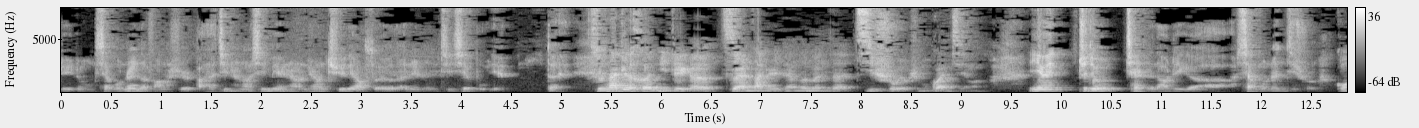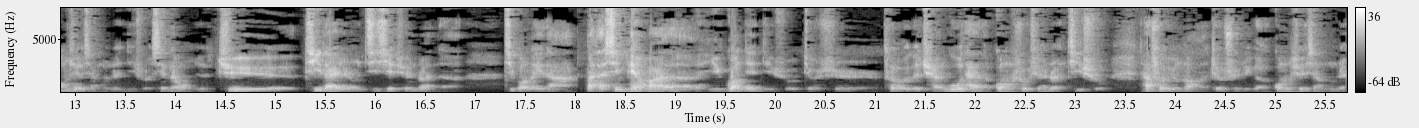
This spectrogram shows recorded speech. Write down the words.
这种相控阵的方式把它集成到芯片上，这样去掉所有的这种机械部件。对，所以那这和你这个自然杂志这篇论文的技术有什么关系吗？因为这就牵扯到这个相控阵技术了，光学相控阵技术。现在我们就去替代这种机械旋转的激光雷达，把它芯片化的一个关键技术，就是所谓的全固态的光束旋转技术。它所用到的就是这个光学相控阵。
